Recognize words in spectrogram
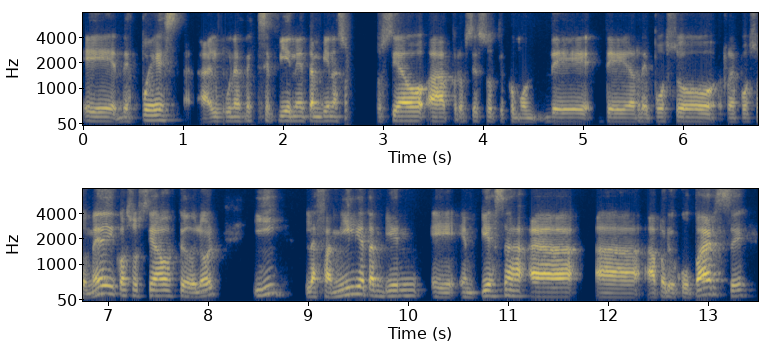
eh, después algunas veces viene también asociado a procesos de, como de, reposo, reposo médico asociado a este dolor y la familia también eh, empieza a, a, preocuparse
